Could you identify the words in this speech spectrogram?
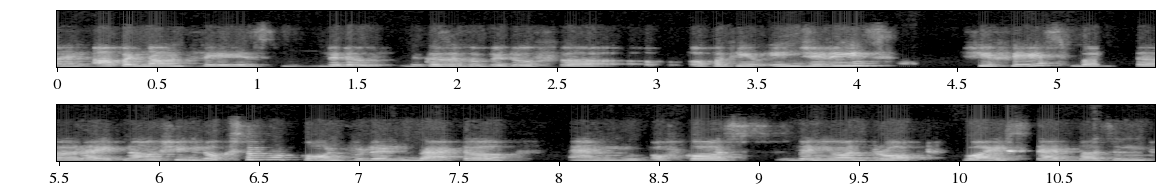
an up and down phase bit of, because of a bit of uh, of a few injuries she faced, but uh, right now she looks a more confident batter. And of course, when you are dropped twice, that doesn't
